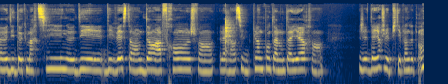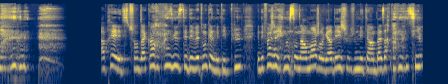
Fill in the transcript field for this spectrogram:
euh, des Doc Martens, euh, des, des, vestes en daim à franges, enfin, elle avait un style plein de pantalons tailleurs, enfin. D'ailleurs, je lui ai piqué plein de vêtements. Après, elle était toujours d'accord parce que c'était des vêtements qu'elle mettait plus. Mais des fois, j'allais dans son armoire, je regardais, je, je, mettais un bazar pas possible.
